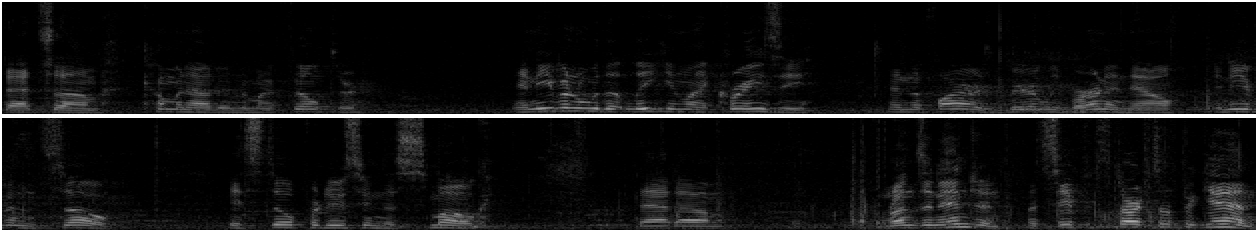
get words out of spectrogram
that's um, coming out into my filter. And even with it leaking like crazy, and the fire is barely burning now, and even so, it's still producing this smoke that um, runs an engine. Let's see if it starts up again.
